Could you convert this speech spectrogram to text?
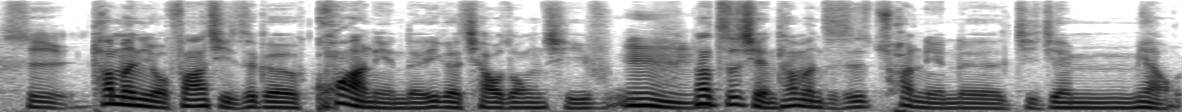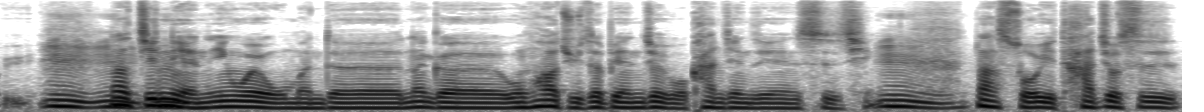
是他们有发起这个跨年的一个敲钟祈福。嗯，那之前他们只是串联了几间庙宇。嗯，那今年因为我们的那个文化局这边就有看见这件事情。嗯，那所以他就是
